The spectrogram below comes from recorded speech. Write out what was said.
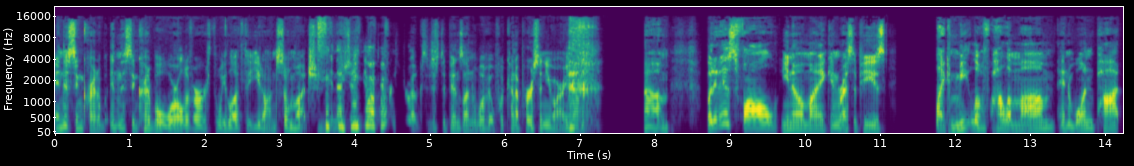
in this incredible in this incredible world of Earth we love to eat on so much. And that's just different strokes. It just depends on what what kind of person you are. You know. Um, but it is fall, you know, Mike, and recipes like meatloaf a la mom and one pot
